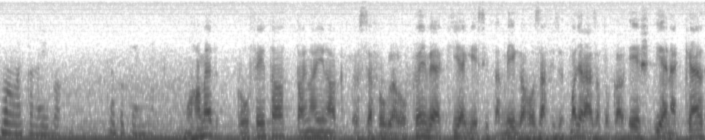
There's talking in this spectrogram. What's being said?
Mohamed tanaiba. A könyve. Mohamed proféta tajnainak összefoglaló könyve, kiegészítve még a hozzáfűzött magyarázatokkal és ilyenekkel.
